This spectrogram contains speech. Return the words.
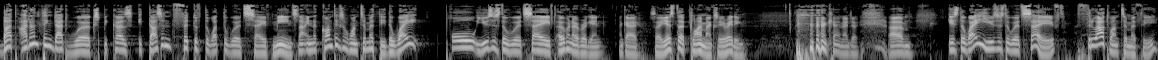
But I don't think that works because it doesn't fit with the, what the word saved means. Now, in the context of 1 Timothy, the way Paul uses the word saved over and over again. Okay, so here's the climax. Are you ready? okay, no joke. Um, is the way he uses the word saved throughout 1 Timothy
